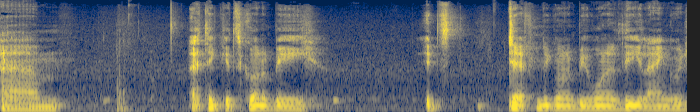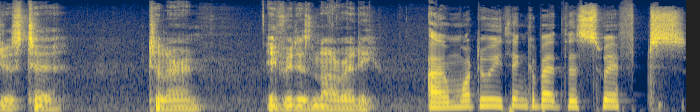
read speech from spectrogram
um, I think it's going to be, it's definitely going to be one of the languages to to learn if it isn't already. Um, what do we think about the Swift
